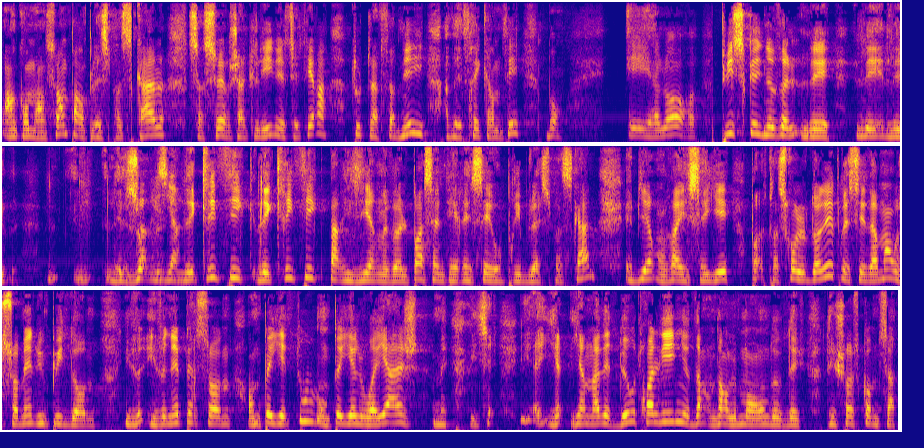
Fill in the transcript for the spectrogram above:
en, commençant par Blaise Pascal, sa sœur Jacqueline, etc. Toute la famille avait fréquenté. Bon, et alors, puisque ne veulent, les, les, les, les, critiques, les critiques parisiens ne veulent pas s'intéresser au prix Blaise Pascal, eh bien, on va essayer, parce qu'on le donnait précédemment au sommet du Puy-de-Dôme. Il, il, venait personne. On payait tout, on payait le voyage, mais il, y en avait deux ou trois lignes dans, dans le monde, des, choses comme ça.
